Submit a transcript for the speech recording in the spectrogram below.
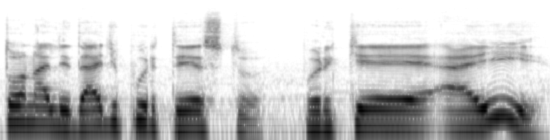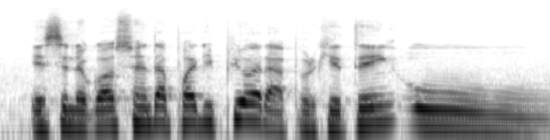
tonalidade por texto. Porque aí esse negócio ainda pode piorar, porque tem o,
